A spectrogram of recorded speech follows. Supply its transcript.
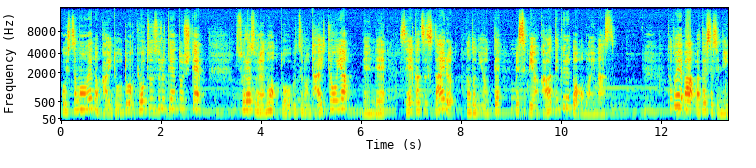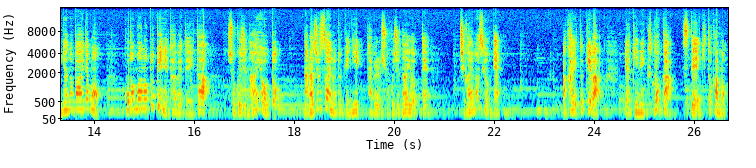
ご質問への回答と共通する点としてそれぞれの動物の体調や年齢生活スタイルなどによってレシピは変わってくると思います。例えば私たち人間の場合でも子供の時に食べていた食事内容と70歳の時に食べる食事内容って違いますよね。若い時は焼肉とかステーキとかも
